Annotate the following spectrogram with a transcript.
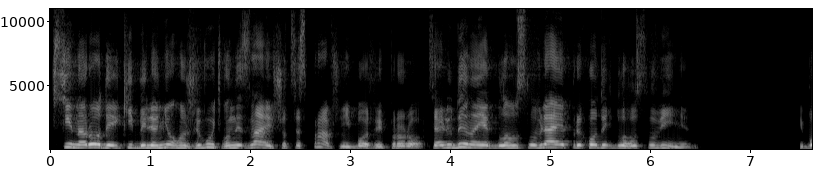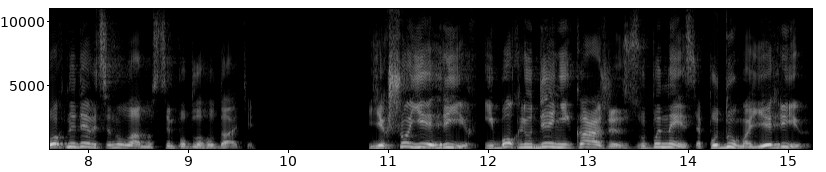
всі народи, які біля нього живуть, вони знають, що це справжній Божий пророк. Ця людина, як благословляє, приходить благословіння. І Бог не дивиться, ну ладно, з цим по благодаті. Якщо є гріх, і Бог людині каже, зупинися, подумай, є гріх,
